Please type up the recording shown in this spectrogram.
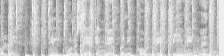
pósthólfið Tilbúin að setja högun í gólfið. Bý mig undir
